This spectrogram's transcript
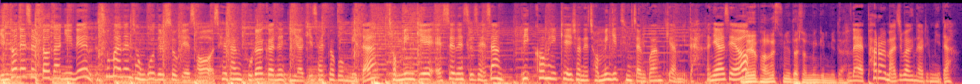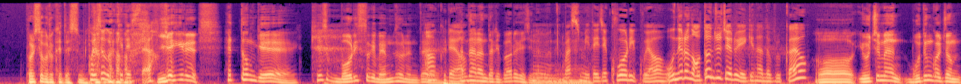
인터넷을 떠다니는 수많은 정보들 속에서 세상 돌아가는 이야기 살펴봅니다. 전민기의 SNS 세상 빅 커뮤니케이션의 전민기 팀장과 함께합니다. 안녕하세요. 네, 반갑습니다. 전민기입니다. 네, 8월 마지막 날입니다. 벌써 그렇게 됐습니까? 벌써 그렇게 됐어요. 이 얘기를 했던 게 계속 머릿속에 맴도는데 아, 그래요? 한 달 한 달이 빠르게 음, 지나가네요. 맞습니다. 이제 9월이고요. 오늘은 어떤 주제로 얘기 나눠볼까요? 어, 요즘엔 모든 걸 좀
